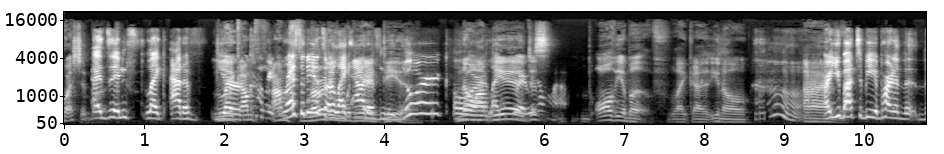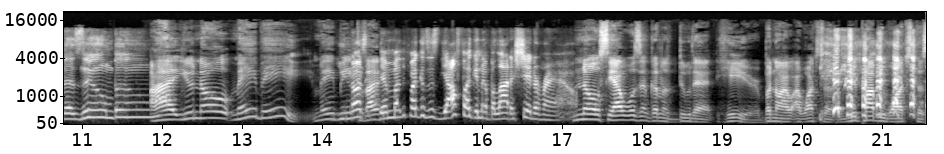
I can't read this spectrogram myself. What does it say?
question mark. as in, like out of your Like, I'm- current I'm residence, or like out of New. York, or No, I'm- like yeah, where just-? All the above. Like, uh, you know, Oh. I- Are you about to be a part of the the Zoom boom? I, you know, maybe, maybe, you know, I, them motherfuckers is y'all fucking up a lot of shit around. No, see, I wasn't gonna do that here, but no, I, I watched the. we probably watched this.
